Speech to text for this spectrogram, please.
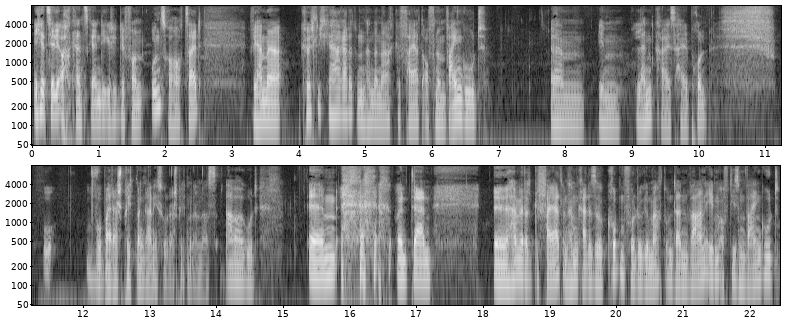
Ich erzähle auch ganz gern die Geschichte von unserer Hochzeit. Wir haben ja kirchlich geheiratet und haben danach gefeiert auf einem Weingut ähm, im Landkreis Heilbrunn. Wobei, da spricht man gar nicht so, da spricht man anders. Aber gut. Ähm, und dann äh, haben wir dort gefeiert und haben gerade so Gruppenfoto gemacht und dann waren eben auf diesem Weingut,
